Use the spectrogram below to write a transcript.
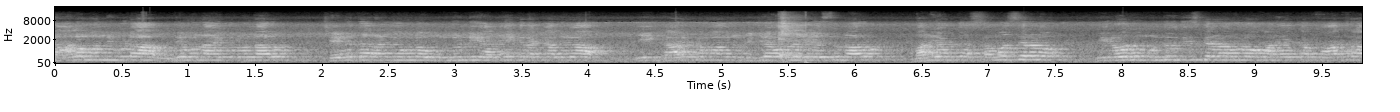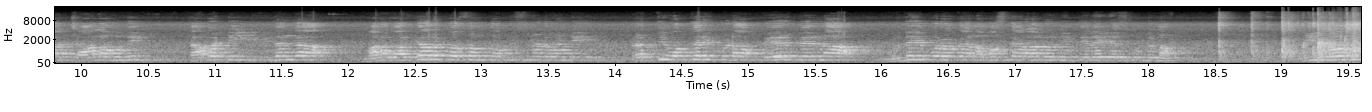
చాలామంది కూడా ఉద్యమ నాయకులు ఉన్నారు. చేనేత రంగంలో ముందుండి అనేక రకాలుగా ఈ కార్యక్రమాలను విజయవంతం చేస్తున్నారు. మన యొక్క సమస్యలను ఈ రోజు ముందుకు తీసుకెళ్ళడంలో మన యొక్క పాత్ర చాలా ఉంది. కాబట్టి ఈ విధంగా మన వర్గాల కోసం తప్పిస్తున్నటువంటి ప్రతి ఒక్కరికి కూడా పేరు పేరున హృదయపూర్వక నమస్కారాలు నేను తెలియజేసుకుంటున్నాను ఈ రోజు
